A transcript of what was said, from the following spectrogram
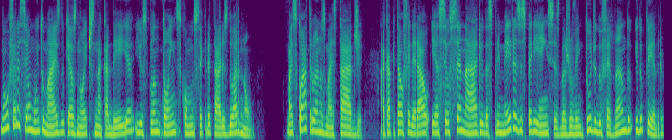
não ofereceu muito mais do que as noites na cadeia e os plantões como secretários do Arnon. Mas quatro anos mais tarde, a capital federal ia ser o cenário das primeiras experiências da juventude do Fernando e do Pedro.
